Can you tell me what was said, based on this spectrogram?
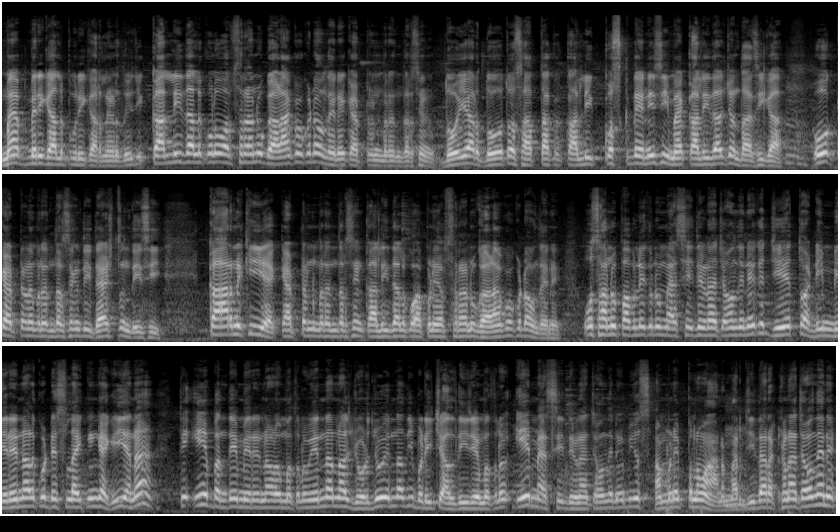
ਮੈਂ ਮੇਰੀ ਗੱਲ ਪੂਰੀ ਕਰ ਲੈਣ ਦਿਓ ਜੀ। ਕਾਲੀ ਦਲ ਕੋਲੋਂ ਅਫਸਰਾਂ ਨੂੰ ਗਾਲਾਂ ਕਿਉਂ ਕਢਾਉਂਦੇ ਨੇ ਕੈਪਟਨ ਅਮਰਿੰਦਰ ਸਿੰਘ? 2002 ਤੋਂ 7 ਤੱਕ ਕਾਲੀ ਕੁਸਕਦੇ ਨਹੀਂ ਸੀ। ਮੈਂ ਕਾਲੀ ਦਲ ਚ ਹੁੰਦਾ ਸੀਗਾ। ਉਹ ਕੈਪਟਨ ਅਮਰਿੰਦਰ ਸਿੰਘ ਦੀ ਦਹਿਸ਼ਤ ਹੁੰਦੀ ਸੀ। ਕਾਰਨ ਕੀ ਹੈ? ਕੈਪਟਨ ਅਮਰਿੰਦਰ ਸਿੰਘ ਕਾਲੀ ਦਲ ਕੋ ਆਪਣੇ ਅਫਸਰਾਂ ਨੂੰ ਗਾਲਾਂ ਕੋ ਕਢਾਉਂਦੇ ਨੇ? ਉਹ ਸਾਨੂੰ ਪਬਲਿਕ ਨੂੰ ਮੈਸੇਜ ਦੇਣਾ ਚਾਹੁੰਦੇ ਨੇ ਕਿ ਜੇ ਤੁਹਾਡੀ ਮੇਰੇ ਨਾਲ ਕੋਈ ਡਿਸਲਾਈਕਿੰਗ ਹੈਗੀ ਹੈ ਨਾ, ਤੇ ਇਹ ਬੰਦੇ ਮੇਰੇ ਨਾਲੋਂ ਮਤਲਬ ਇਹਨਾਂ ਨਾਲ ਜੁੜ ਜਾਓ, ਇਹਨਾਂ ਦੀ ਬੜੀ ਚੱਲਦੀ ਜੇ। ਮਤਲਬ ਇਹ ਮੈਸੇਜ ਦੇਣਾ ਚਾਹੁੰਦੇ ਨੇ ਵੀ ਉਹ ਸਾਹਮਣੇ ਭਲਵਾਨ ਮਰਜ਼ੀ ਦਾ ਰੱਖਣਾ ਚਾਹੁੰਦੇ ਨੇ।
